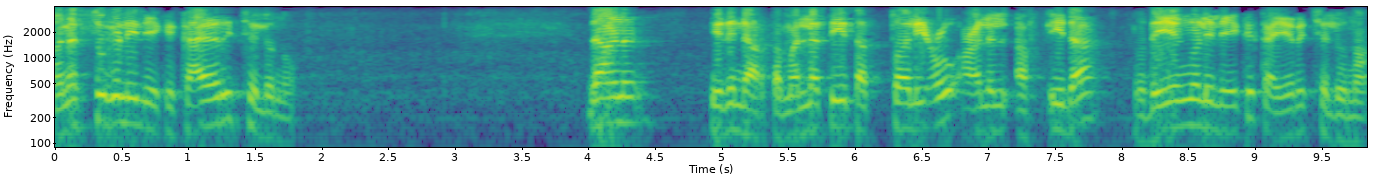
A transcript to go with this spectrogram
മനസ്സുകളിലേക്ക് കയറി ചെല്ലുന്നു. ഇതാണ് ഇതിന്റെ അർത്ഥം. അല്ലത്തി തത്വലിയു അലൽ അഫ്ഇദ ഹൃദയങ്ങളിലേക്ക് കയറി ചെല്ലുന്ന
